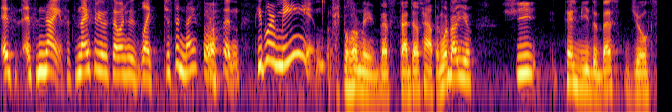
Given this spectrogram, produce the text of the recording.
it's, it's nice. It's nice to be with someone who's like just a nice person. People are mean. People are mean. That's that does happen. What about you? She tell me the best jokes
